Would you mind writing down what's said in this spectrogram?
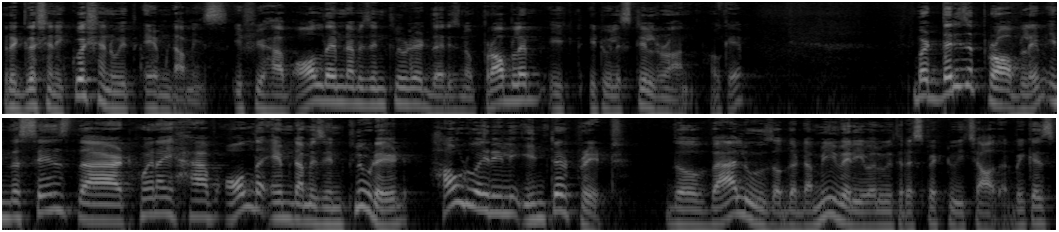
regression equation with m dummies. If you have all the m dummies included, there is no problem, it, it will still run. Okay. But there is a problem in the sense that when I have all the m dummies included, how do I really interpret the values of the dummy variable with respect to each other? Because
